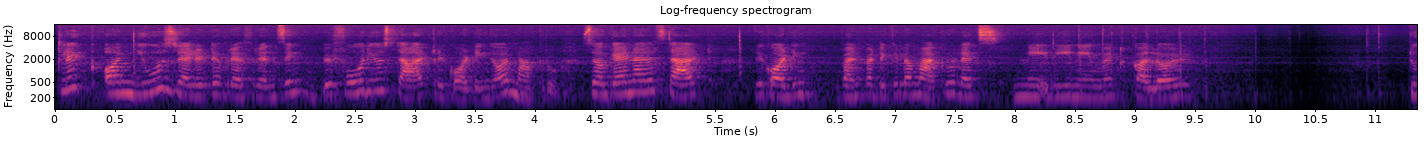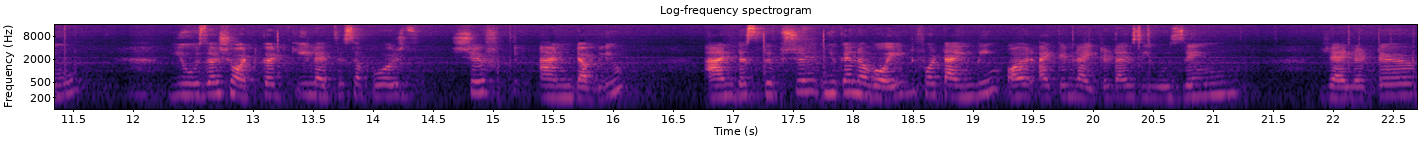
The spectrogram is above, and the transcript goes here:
click on use relative referencing before you start recording your macro. So again I'll start recording one particular macro let's rename it color 2 use a shortcut key let's suppose shift and w. And description you can avoid for time being or I can write it as using relative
